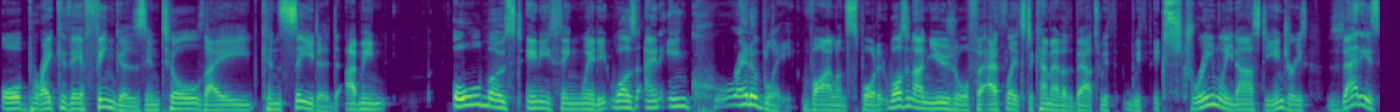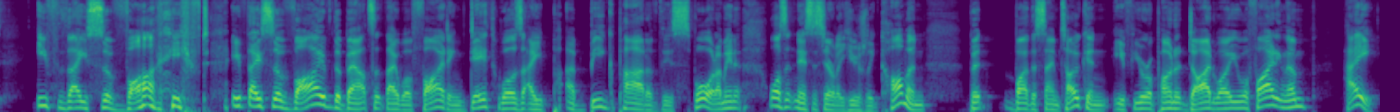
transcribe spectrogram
or break their fingers until they conceded. I mean, almost anything went. It was an incredibly violent sport. It wasn't unusual for athletes to come out of the bouts with, with extremely nasty injuries. That is, if they survived, if they survived the bouts that they were fighting, death was a, a big part of this sport. I mean, it wasn't necessarily hugely common, but by the same token, if your opponent died while you were fighting them, hey,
